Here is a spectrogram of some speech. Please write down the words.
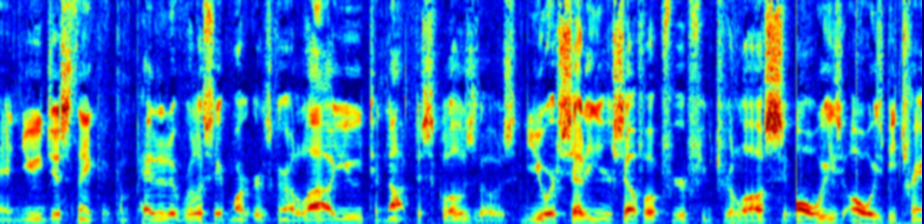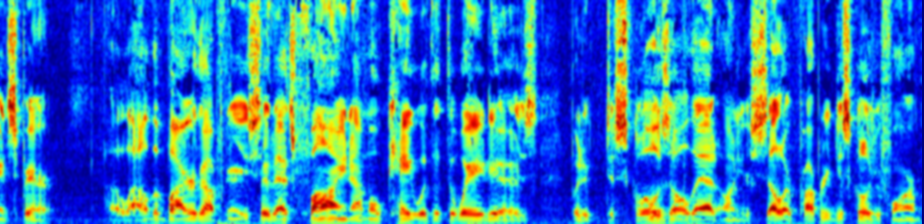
and you just think a competitive real estate market is going to allow you to not disclose those, you are setting yourself up for your future lawsuit. Always, always be transparent. Allow the buyer the opportunity to say, that's fine, I'm okay with it the way it is, but disclose all that on your seller property disclosure form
